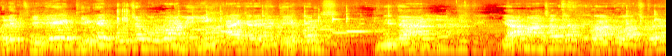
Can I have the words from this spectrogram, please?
भले ठीक आहे ठीक आहे पुढचं बघू आम्ही काय करायचं ते पण निदान या माणसाचा प्राण वाचवायला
